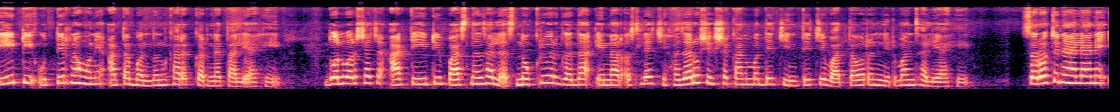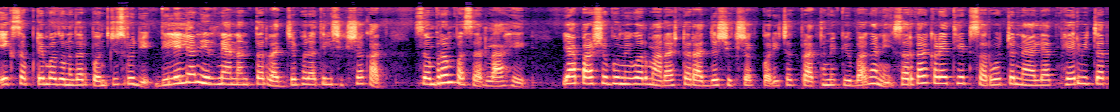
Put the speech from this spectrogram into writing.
टी ई टी उत्तीर्ण होणे आता बंधनकारक करण्यात आले आहे. दोन वर्षाच्या आत टी ई टी पास न झाल्यास नोकरीवर गदा येणार असल्याचे हजारो शिक्षकांमध्ये चिंतेचे वातावरण निर्माण झाले आहे. सर्वोच्च न्यायालयाने एक सप्टेंबर दोन हजार पंचवीस रोजी दिलेल्या निर्णयानंतर राज्यभरातील शिक्षकात संभ्रम पसरला आहे. या पार्श्वभूमीवर महाराष्ट्र राज्य शिक्षक परिषद प्राथमिक विभागाने सरकारकडे थेट सर्वोच्च न्यायालयात फेरविचार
